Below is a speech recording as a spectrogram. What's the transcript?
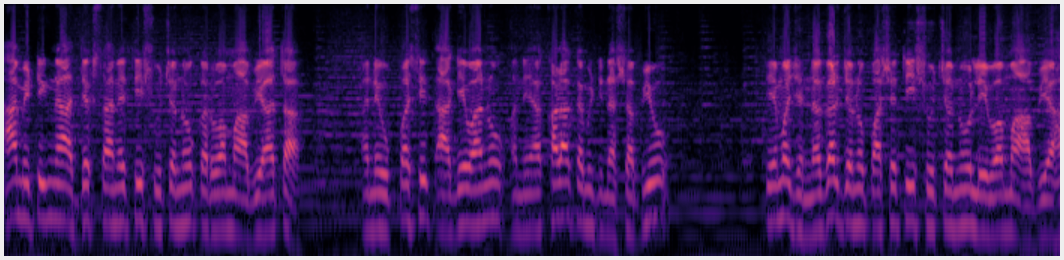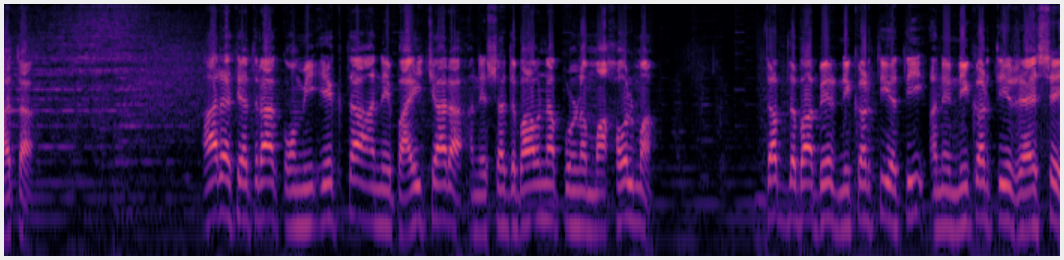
આ મિટિંગના અધ્યક્ષસ્થાનેથી સૂચનો કરવામાં આવ્યા હતા અને ઉપસ્થિત આગેવાનો અને અખાડા કમિટીના સભ્યો તેમજ નગરજનો પાસેથી સૂચનો લેવામાં આવ્યા હતા. આ રથયાત્રા કોમી એકતા અને ભાઈચારા અને સદભાવનાપૂર્ણ માહોલમાં દબદબાભેર નીકળતી હતી અને નીકળતી રહેશે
